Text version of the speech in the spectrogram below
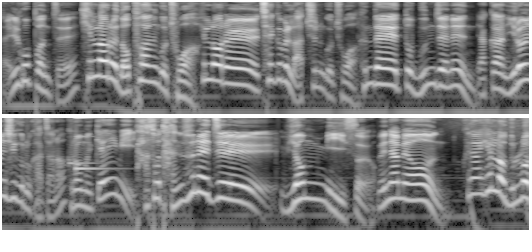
자, 일곱 번째. 힐러를 너프하는 거 좋아. 힐러를 체급을 낮추는 거 좋아. 근데 또 문제는 약간 이런 식으로 가잖아? 그러면 게임이 다소 단순해질 위험이 있어요. 왜냐면 그냥 힐러 눌러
